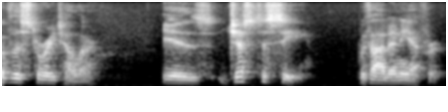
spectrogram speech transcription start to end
Of the storyteller is just to see without any effort.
